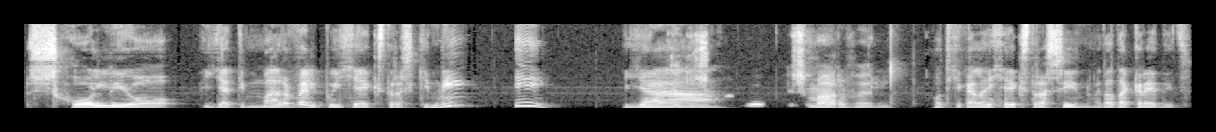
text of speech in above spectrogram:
σχόλιο για τη Marvel που είχε έξτρα σκηνή ή για... Για το Marvel. Ότι και καλά είχε έξτρα scene μετά τα credits.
